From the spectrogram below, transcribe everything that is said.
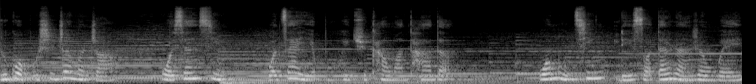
如果不是这么着，我相信，我再也不会去看望她的。我母亲理所当然认为，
